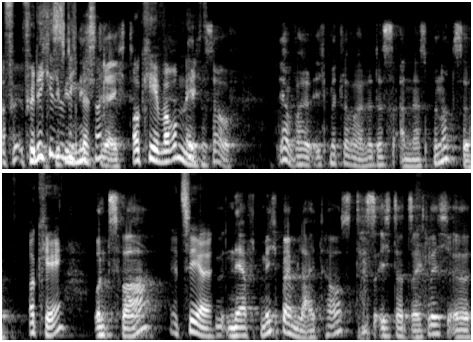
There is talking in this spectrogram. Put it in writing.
Für, für dich Ich ist es nicht nicht besser? recht. Okay, warum nicht? pass auf. Ja, weil ich mittlerweile das anders benutze. Okay, Und zwar erzähl. nervt mich beim Lighthouse, dass ich tatsächlich, äh,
